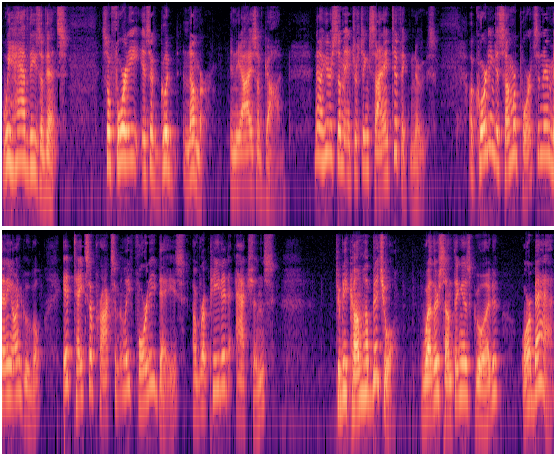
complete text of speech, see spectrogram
We have these events. So 40 is a good number in the eyes of God. Now, here's some interesting scientific news. According to some reports, and there are many on Google, it takes approximately 40 days of repeated actions to become habitual whether something is good or bad.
